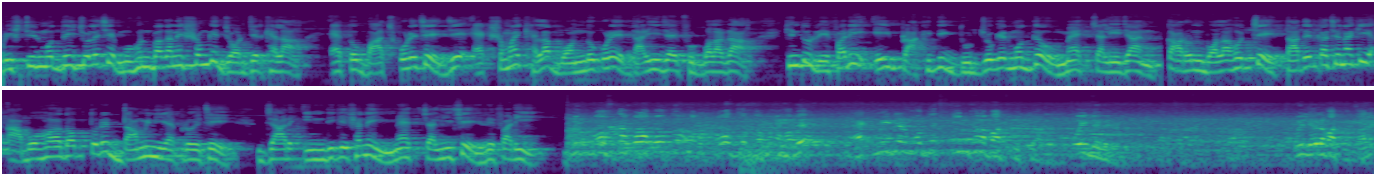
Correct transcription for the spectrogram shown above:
বৃষ্টির মধ্যেই চলেছে মোহনবাগানের সঙ্গে জর্জের খেলা। এত বাজ পড়েছে যে একসময় খেলা বন্ধ করে দাঁড়িয়ে যায় ফুটবলাররা। কিন্তু রেফারি এই প্রাকৃতিক দুর্যোগের মধ্যেও ম্যাচ চালিয়ে যান। কারণ বলা হচ্ছে তাদের কাছে নাকি আবহাওয়া দপ্তরের দামিনী অ্যাপ রয়েছে যার ইন্ডিকেশনেই ম্যাচ চালিয়েছে রেফারি। ক্রসটা করা পর্যন্ত আমার ক্রস যে যখন হবে এক মিনিটের মধ্যে তিনখানা বাদ করতে হবে ওই লেভেলে ওই লেভেলে বাদ করতে হবে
